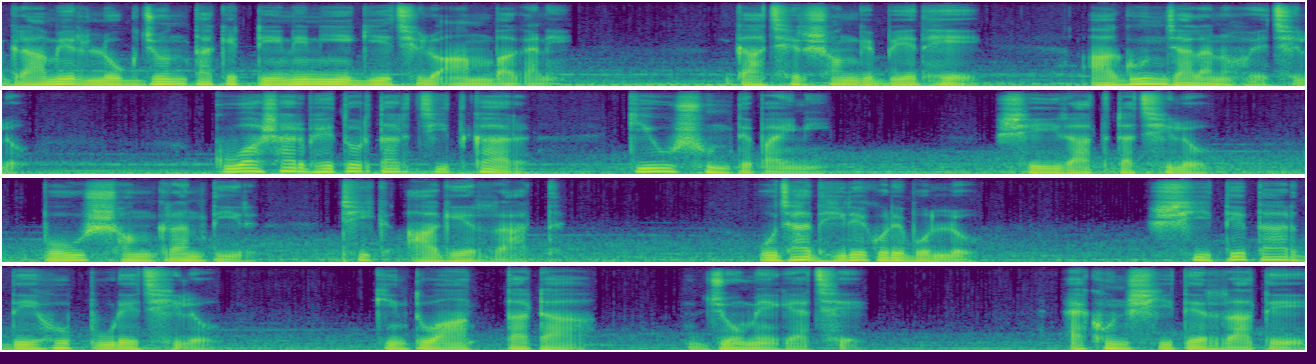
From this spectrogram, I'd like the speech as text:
গ্রামের লোকজন তাকে টেনে নিয়ে গিয়েছিল আমবাগানে। গাছের সঙ্গে বেঁধে আগুন জ্বালানো হয়েছিল। কুয়াশার ভেতর তার চিৎকার কেউ শুনতে পায়নি। সেই রাতটা ছিল পৌষ সংক্রান্তির ঠিক আগের রাত। ওঝা ধীরে করে বলল, শীতে তার দেহ পুড়েছিল কিন্তু আত্মাটা জমে গেছে। এখন শীতের রাতে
